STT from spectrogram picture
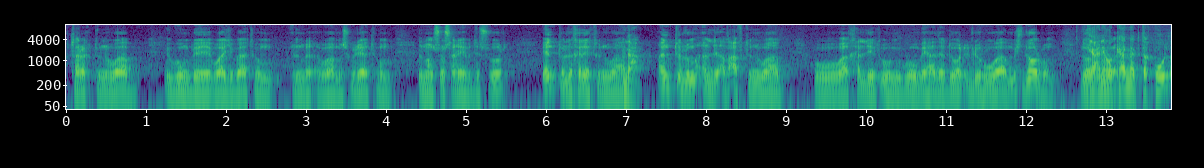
وتركتوا النواب يقوم بواجباتهم ومسؤولياتهم المنصوص عليها بالدستور؟ أنتم اللي خليتوا النواب. نعم. أنتم اللي أضعفتوا النواب وخليتوهم يقوموا بهذا الدور اللي هو مش دورهم. دور يعني وكأنك تقول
